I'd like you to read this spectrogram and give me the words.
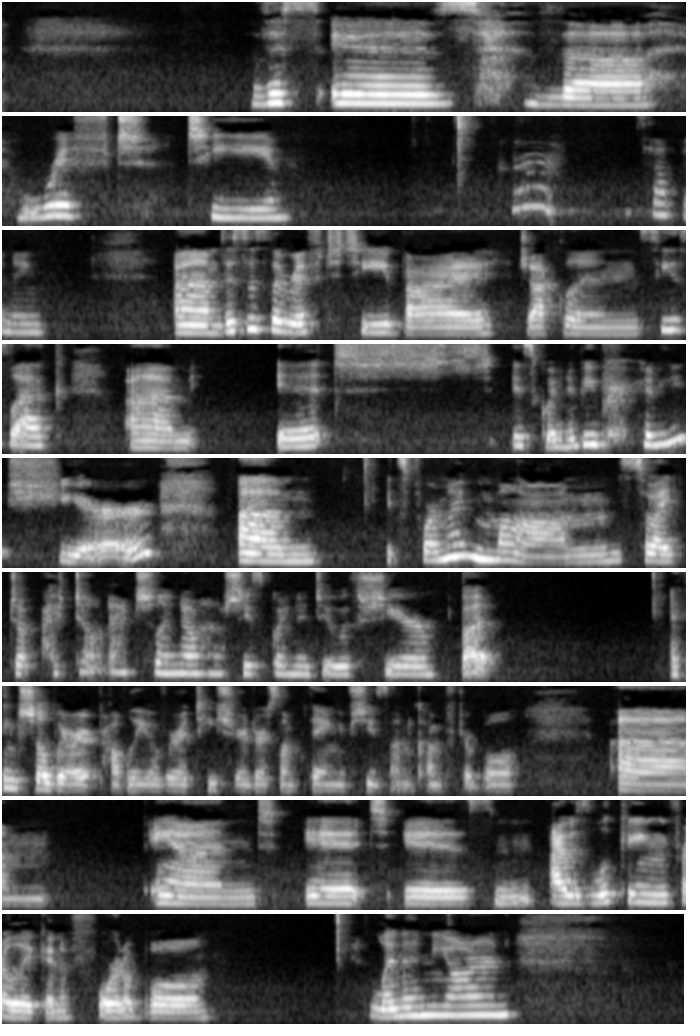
this is the Rift Tee. Happening? Um, this is the Rift Tee by Jacqueline Cieslak. Um, it is going to be pretty sheer. Um, it's for my mom, so I don't, I don't actually know how she's going to do with sheer, but I think she'll wear it probably over a t-shirt or something if she's uncomfortable. Um, and it is, I was looking for like an affordable linen yarn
